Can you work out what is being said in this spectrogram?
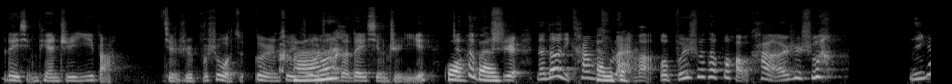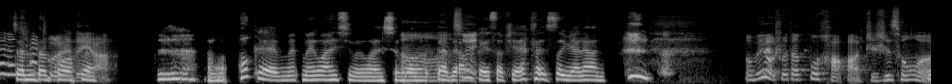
类型片之一吧。就是不是我最个人最热衷的类型之一，真的不是？难道你看不出来吗？我不是说它不好看，而是说 你应该能看出来的呀。嗯，OK，没没关系，没关系，我代表黑色片粉丝原谅你。我没有说它不好啊，只是从我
